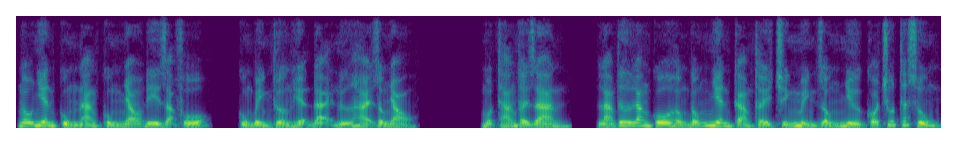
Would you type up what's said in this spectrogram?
ngẫu nhiên cùng nàng cùng nhau đi dạo phố, cùng bình thường hiện đại nữ hải giống nhau. Một tháng thời gian, làm tư lăng cô hồng đống nhiên cảm thấy chính mình giống như có chút thất sủng,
